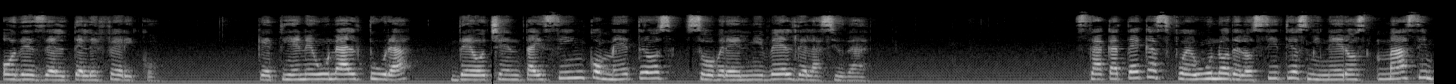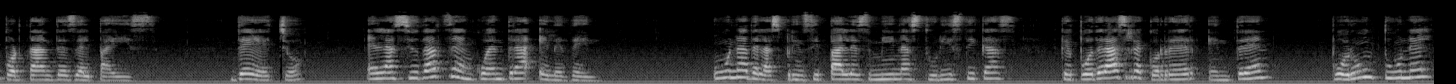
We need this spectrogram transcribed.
o desde el teleférico, que tiene una altura de 85 metros sobre el nivel de la ciudad. Zacatecas fue uno de los sitios mineros más importantes del país. De hecho, en la ciudad se encuentra el Edén, una de las principales minas turísticas que podrás recorrer en tren por un túnel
